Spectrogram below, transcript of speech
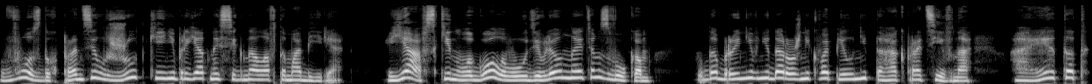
Воздух пронзил жуткий и неприятный сигнал автомобиля. Я вскинула голову, удивленная этим звуком. У Добрыни внедорожник вопил не так противно — а этот...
